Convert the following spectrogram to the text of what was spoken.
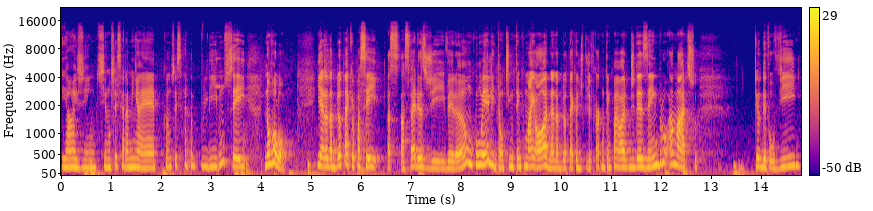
E ai, gente, não sei se era a minha época, não sei se era livro, não sei, não rolou. E era da biblioteca. Eu passei as, as, férias de verão com ele, então tinha um tempo maior, né? Na biblioteca a gente podia ficar com um tempo maior, de dezembro a março. Eu devolvi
